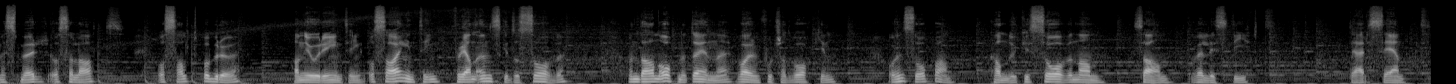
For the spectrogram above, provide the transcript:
Med smør og salat og salt på brødet. Han gjorde ingenting og sa ingenting fordi han ønsket å sove. Men da han åpnet øynene, var hun fortsatt våken, og hun så på han. Kan du ikke sove, Nan? sa han, veldig stivt. Det er sent.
